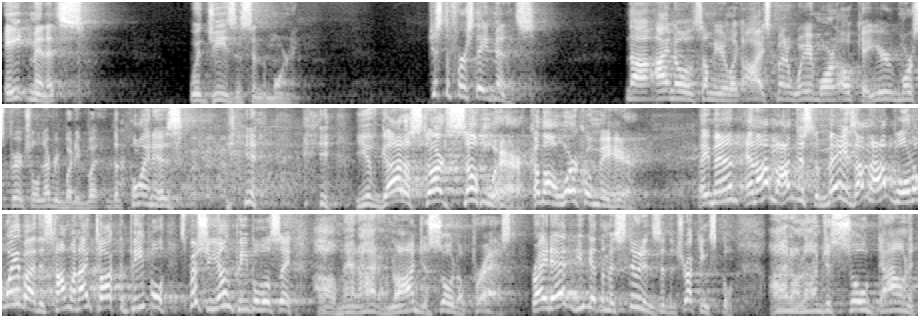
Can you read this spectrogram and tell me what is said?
eight minutes with Jesus in the morning? Just the first eight minutes. Now, I know some of you are like, oh, I spent way more. Okay, you're more spiritual than everybody, but the point is, you've got to start somewhere. Come on, work with me here. Amen. And I'm, I'm just amazed. I'm, I'm blown away by this, Tom. When I talk to people, especially young people, they'll say, Oh man, I don't know. I'm just so depressed. Right, Ed? You get them as students at the trucking school. I don't know. I'm just so down and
